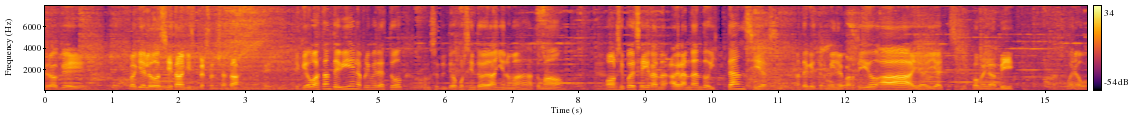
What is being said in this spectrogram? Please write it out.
Creo que cualquiera de los dos sí estaban 15%, ya está. Le quedó bastante bien la primera stock, con 72% de daño nomás, ha tomado. Vamos a ver si puede seguir anda- agrandando distancias antes de que termine el partido. Ay, ay, ay, que se le come la B. Bueno.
